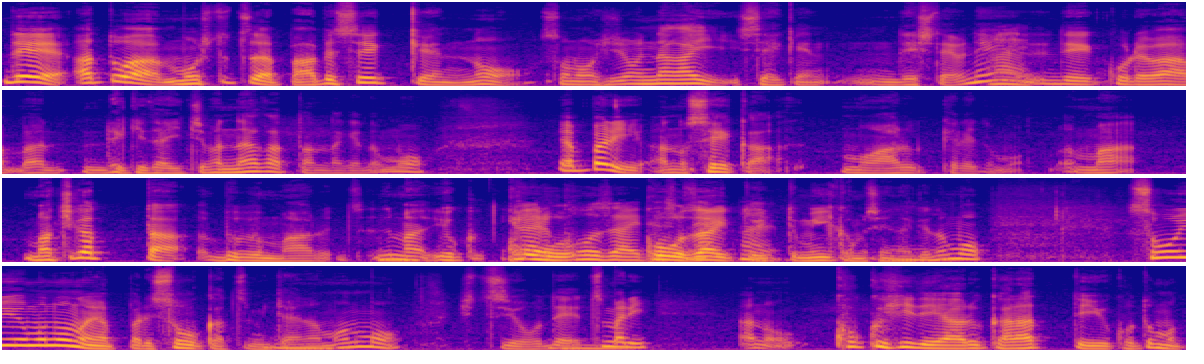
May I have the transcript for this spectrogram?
であとはもう一つはやっぱ安倍政権のその非常に長い政権でしたよね、はい、でこれはまあ歴代一番長かったんだけどもやっぱりあの成果もあるけれどもまあ間違った部分もある、まあ、よく功罪、ね、と言ってもいいかもしれないけども、はい、そういうもののやっぱり総括みたいなものも必要で、うん、つまりあの国費でやるからっていうことも、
